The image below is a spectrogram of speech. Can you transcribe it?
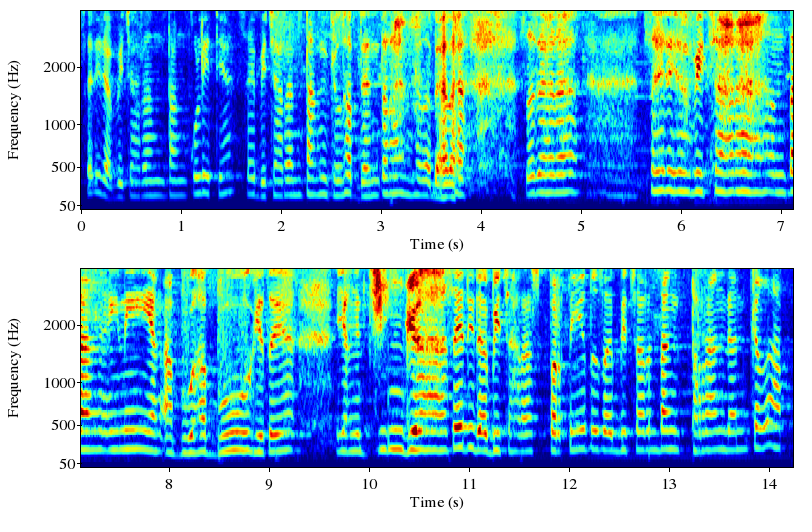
Saya tidak bicara tentang kulit ya, saya bicara tentang gelap dan terang, saudara. Saudara, saya tidak bicara tentang ini yang abu-abu gitu ya, yang jingga. Saya tidak bicara seperti itu, saya bicara tentang terang dan gelap.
